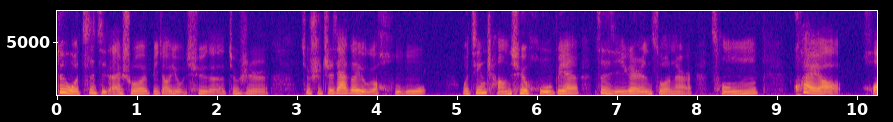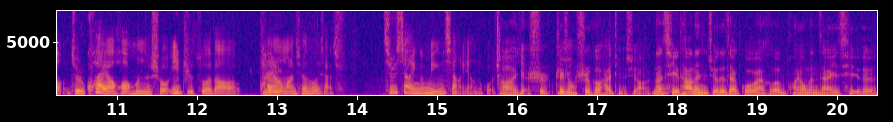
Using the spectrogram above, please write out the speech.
对我自己来说比较有趣的就是，就是芝加哥有个湖，我经常去湖边自己一个人坐那儿，从快要黄就是快要黄昏的时候，一直做到太阳完全落下去。其实像一个冥想一样的过程啊，也是这种时刻还挺需要的。那其他的，你觉得在国外和朋友们在一起的？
